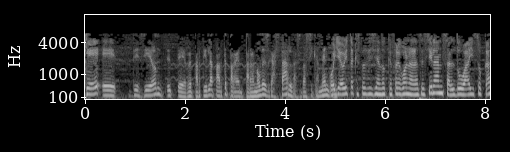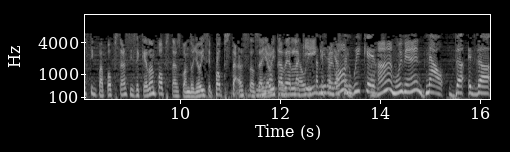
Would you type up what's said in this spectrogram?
que eh, decidieron eh, de repartir la parte para, para no desgastarlas, básicamente. Oye, ahorita que estás diciendo que fregona, Ana Cecilia Ansaldúa hizo casting para Popstars y se quedó en Popstars cuando yo hice Popstars. O sea, y Mira, ahorita pues, verla y aquí, ahorita, qué mira, fregón. Ajá, muy bien. Now, the the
